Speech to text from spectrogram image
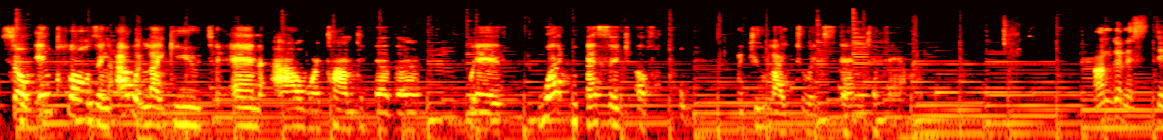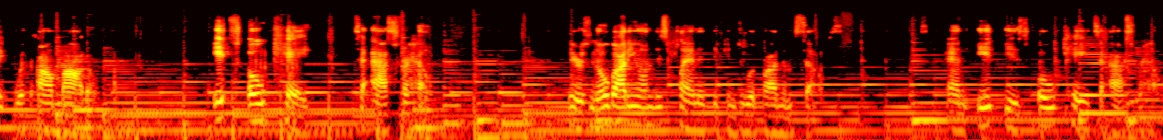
So, in closing, I would like you to end our time together with what message of hope would you like to extend to family? I'm going to stick with our motto it's okay to ask for help. There's nobody on this planet that can do it by themselves. And it is okay to ask for help.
